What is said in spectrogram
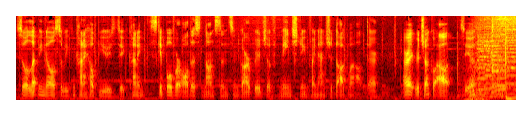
So let me know so we can kind of help you to kind of skip over all this nonsense and garbage of mainstream financial dogma out there. All right rich uncle out. See ya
